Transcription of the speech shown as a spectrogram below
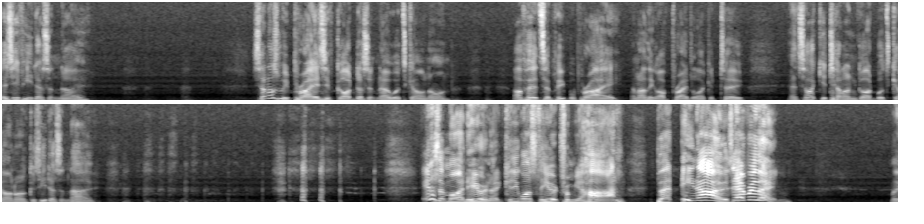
As if He doesn't know. Sometimes we pray as if God doesn't know what's going on. I've heard some people pray, and I think I've prayed like it too. And it's like you're telling God what's going on because He doesn't know. he doesn't mind hearing it because He wants to hear it from your heart, but He knows everything. I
